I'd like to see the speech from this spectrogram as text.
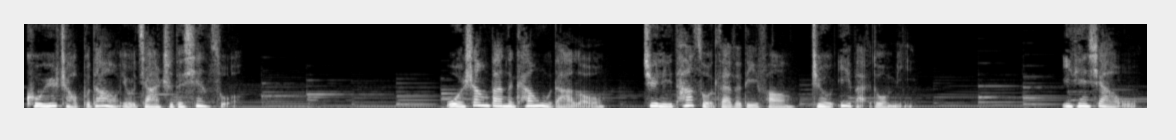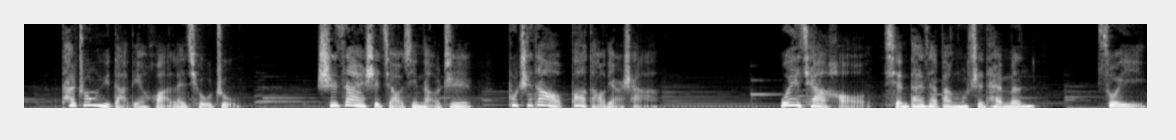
苦于找不到有价值的线索。我上班的刊物大楼，距离他所在的地方只有一百多米。一天下午。他终于打电话来求助，实在是绞尽脑汁，不知道报道点啥。我也恰好嫌待在办公室太闷，所以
